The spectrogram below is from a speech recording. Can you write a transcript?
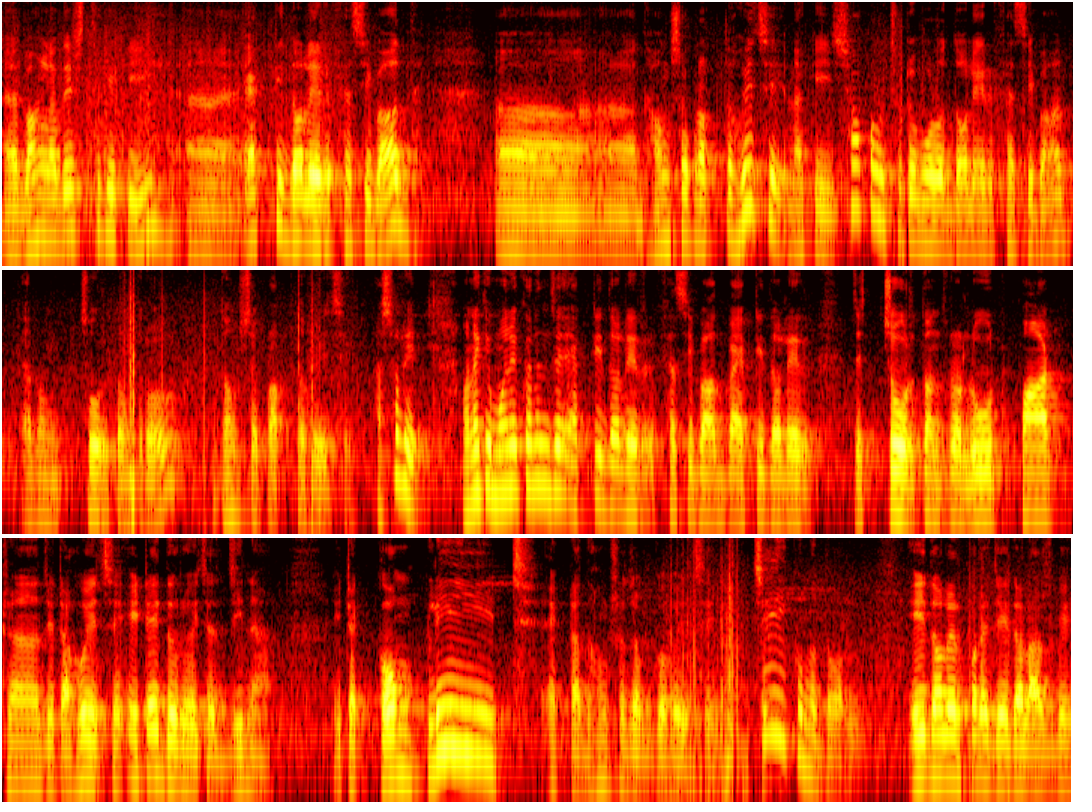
বাংলাদেশ থেকে কি একটি দলের ফ্যাসিবাদ ধ্বংসপ্রাপ্ত হয়েছে নাকি সকল ছোট বড় দলের ফ্যাসিবাদ এবং চোরতন্ত্র ধ্বংসপ্রাপ্ত হয়েছে? আসলে অনেকে মনে করেন যে একটি দলের ফ্যাসিবাদ বা একটি দলের যে চোরতন্ত্র লুটপাট আহ, যেটা হয়েছে এটাই দূর হয়েছে জিনা। এটা কমপ্লিট একটা ধ্বংসযজ্ঞ হয়েছে যে কোনো দল। এই দলের পরে যে দল আসবে,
